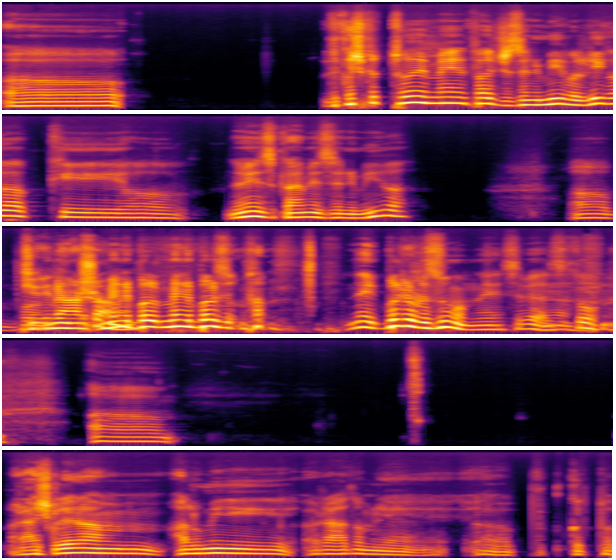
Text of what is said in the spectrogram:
Uh, Drugač pa to je meni pač zanimiva liga, ki jo ne vem, zakaj mi je zanimiva. Uh, bo- Ker je naša, Mene ne? bolj, mene bolj, ne, bolj razumem, ne, seveda. Ja. Ja. Uh, Raje gledam aluminij, radomlje, uh, kot pa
